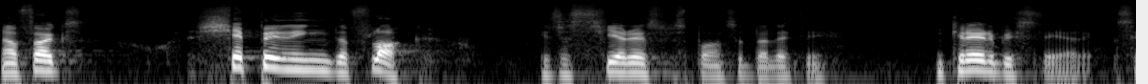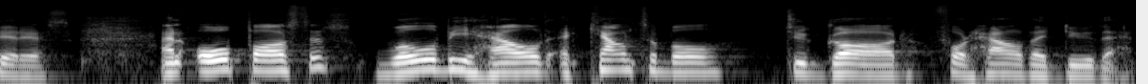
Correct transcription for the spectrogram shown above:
Now, folks, shepherding the flock is a serious responsibility, incredibly serious. And all pastors will be held accountable to God for how they do that.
